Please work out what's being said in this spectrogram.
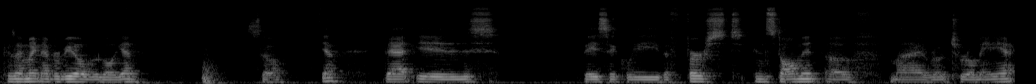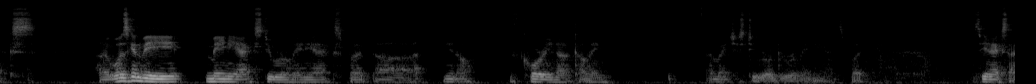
because I might never be able to go again. So, yeah, that is basically the first installment of my Road to Romaniacs. Uh, it was going to be Maniacs do Romaniacs, but, uh, you know, with Corey not coming, I might just do Road to Romaniacs. But see you next time.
